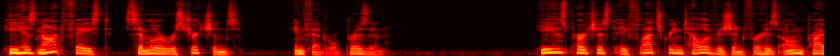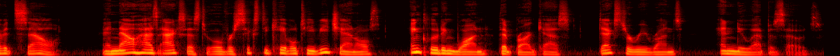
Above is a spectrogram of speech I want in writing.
he has not faced similar restrictions in federal prison. He has purchased a flat screen television for his own private cell and now has access to over 60 cable TV channels including one that broadcasts Dexter reruns and new episodes.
